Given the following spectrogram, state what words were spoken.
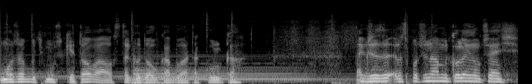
może być muszkietowa, o z tego dołka była ta kulka. Także rozpoczynamy kolejną część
